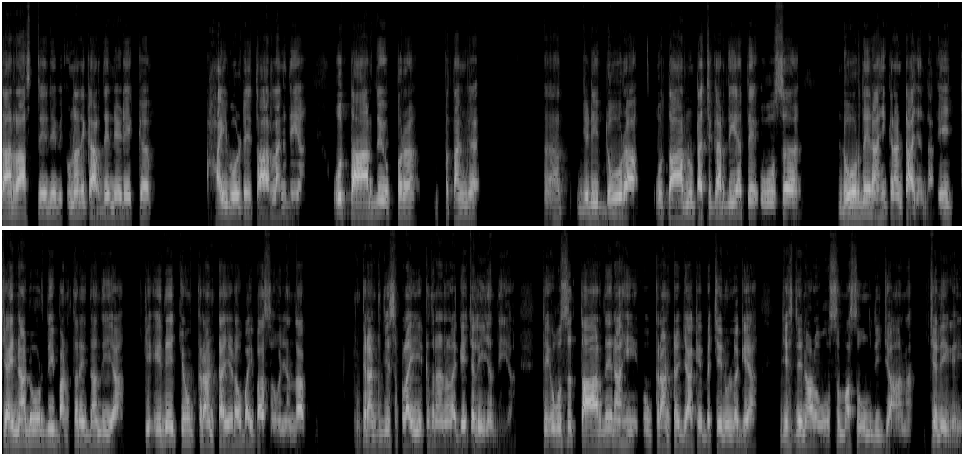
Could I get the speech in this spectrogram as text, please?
ਤਾਂ ਰਸਤੇ ਦੇ ਵਿੱਚ ਉਹਨਾਂ ਦੇ ਘਰ ਦੇ ਨੇੜੇ ਇੱਕ ਹਾਈ ਵੋਲਟੇਜ ਤਾਰ ਲੰਘਦੀ ਆ। ਉਹ ਤਾਰ ਦੇ ਉੱਪਰ ਪਤੰਗ ਅਹ, ਜਿਹੜੀ ਡੋਰ ਆ ਉਹ ਤਾਰ ਨੂੰ ਟੱਚ ਕਰਦੀ ਆ ਤੇ ਉਸ ਡੋਰ ਦੇ ਰਾਹੀਂ ਕਰੰਟ ਆ ਜਾਂਦਾ। ਇਹ ਚਾਈਨਾ ਡੋਰ ਦੀ ਬਣਤਰ ਇਦਾਂ ਦੀ ਆ ਕਿ ਇਹਦੇ ਚੋਂ ਕਰੰਟ ਆ ਜਿਹੜਾ ਉਹ ਬਾਈਪਾਸ ਹੋ ਜਾਂਦਾ। ਕਰੰਟ ਦੀ ਸਪਲਾਈ ਇੱਕ ਤਰ੍ਹਾਂ ਨਾਲ ਅੱਗੇ ਚਲੀ ਜਾਂਦੀ ਆ ਤੇ ਉਸ ਤਾਰ ਦੇ ਰਾਹੀਂ ਉਹ ਕਰੰਟ ਜਾ ਕੇ ਬੱਚੇ ਨੂੰ ਲੱਗਿਆ, ਜਿਸ ਦੇ ਨਾਲ ਉਸ ਮਾਸੂਮ ਦੀ ਜਾਨ ਚਲੀ ਗਈ।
